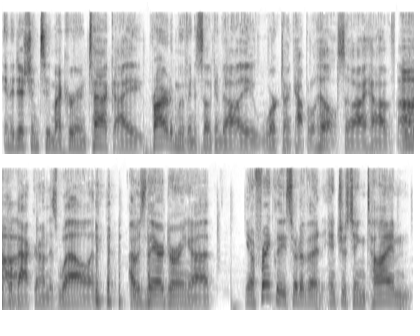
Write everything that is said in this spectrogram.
In addition to my career in tech, I, prior to moving to Silicon Valley, worked on Capitol Hill. So I have political uh. background as well. And I was there during a, you know, frankly, sort of an interesting time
